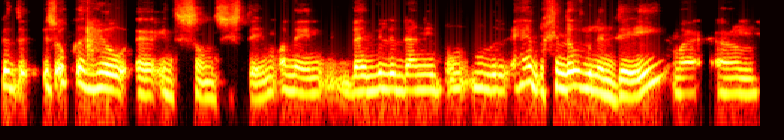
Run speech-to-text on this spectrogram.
Dat is ook een heel interessant systeem. Alleen wij willen daar niet onder. Het begint ook met een D, maar um,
